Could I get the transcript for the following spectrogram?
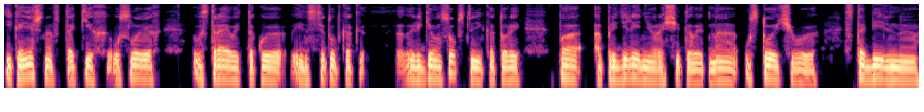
И, конечно, в таких условиях выстраивать такой институт, как регион-собственник, который по определению рассчитывает на устойчивую, стабильную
